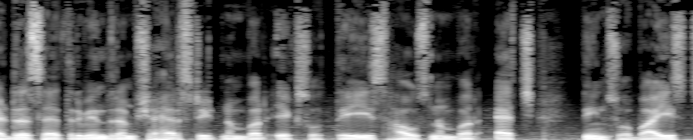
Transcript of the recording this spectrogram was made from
एड्रेस है त्रिवेंद्रम शहर, street number 123 house number H 322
